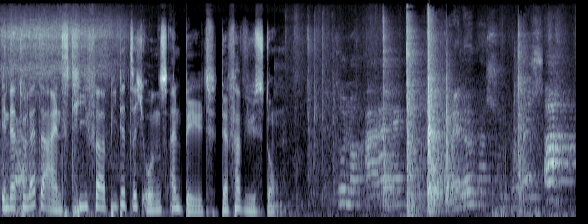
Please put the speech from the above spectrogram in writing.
In der Toilette eins tiefer bietet sich uns ein Bild der Verwüstung. So, noch ein. Eine? Schon durch. Ah,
